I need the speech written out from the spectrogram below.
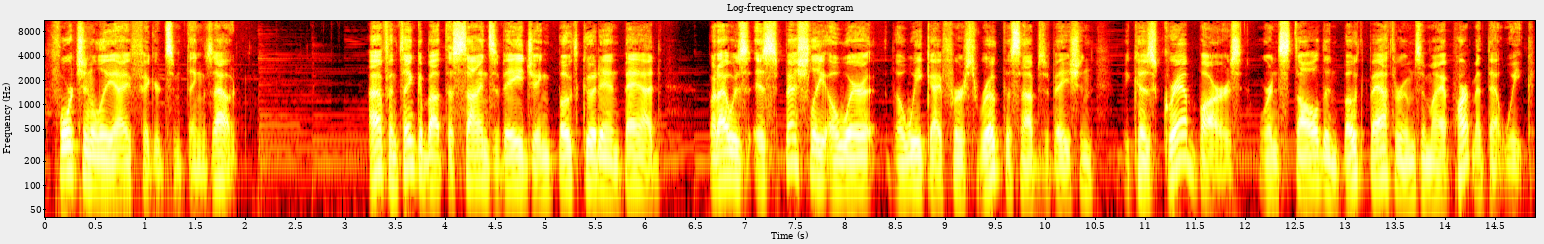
Fortunately, I figured some things out. I often think about the signs of aging, both good and bad, but I was especially aware the week I first wrote this observation because grab bars were installed in both bathrooms in my apartment that week.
